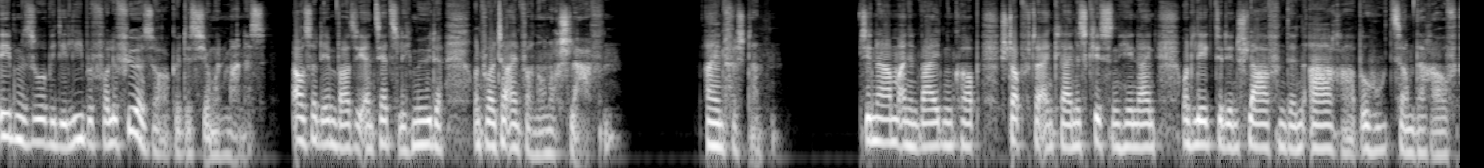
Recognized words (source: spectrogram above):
ebenso wie die liebevolle Fürsorge des jungen Mannes. Außerdem war sie entsetzlich müde und wollte einfach nur noch schlafen. Einverstanden. Sie nahm einen Weidenkorb, stopfte ein kleines Kissen hinein und legte den schlafenden Ara behutsam darauf.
